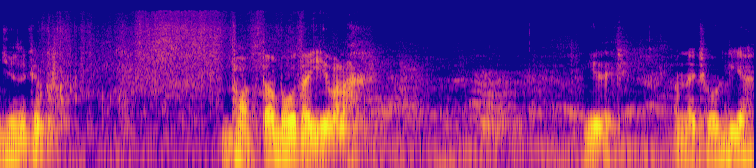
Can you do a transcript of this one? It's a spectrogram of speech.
ये देखिए, भागता बहुत है ये वाला। ये देखिए, हमने छोड़ दिया।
